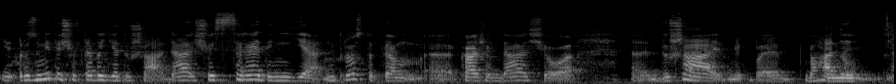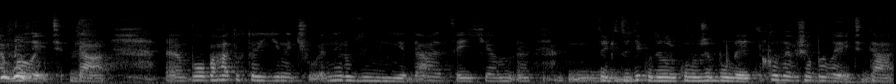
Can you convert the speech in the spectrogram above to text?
І розуміти, що в тебе є душа, да, щось всередині є. Не просто там е, кажуть, да, що е, душа якби, багато Болить. болить. Да. Е, Бо багато хто її не чує, не розуміє. Да, цей, е, Тільки тоді, коли, коли вже болить. коли вже болить, да.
